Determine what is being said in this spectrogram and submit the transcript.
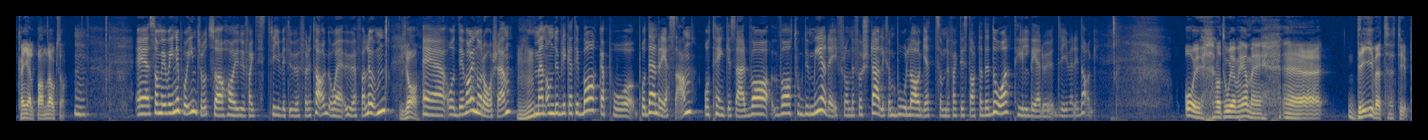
kan hjälpa andra också. Eh, som vi var inne på i introt så har ju du faktiskt drivit UF-företag och är UF-alumn. Ja, Eh, och det var ju några år sedan. Men om du blickar tillbaka på, på den resan och tänker så här, vad, vad tog du med dig från det första liksom, bolaget som du faktiskt startade då till det du driver idag? oj, vad tog jag med mig? Eh, drivet typ,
